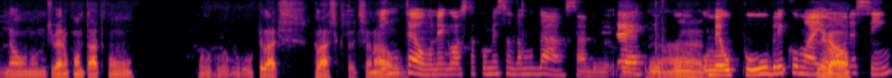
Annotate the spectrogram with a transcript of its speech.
não, não tiveram contato com o, o- o Pilates clássico, tradicional. Então, o negócio está começando a mudar, sabe? O meu, É. o, o- Ah. o meu público maior, Legal. assim,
